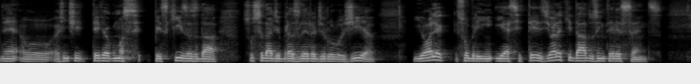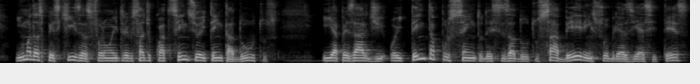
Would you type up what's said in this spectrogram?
Né? O, a gente teve algumas pesquisas da Sociedade Brasileira de Urologia e olha sobre ISTs e olha que dados interessantes. Em uma das pesquisas foram entrevistados 480 adultos e apesar de 80% desses adultos saberem sobre as ISTs,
